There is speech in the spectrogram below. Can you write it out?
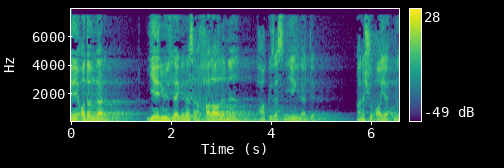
ey odamlar yer yuzidagi narsa halolini pokizasini yenglar deb mana shu oyatni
